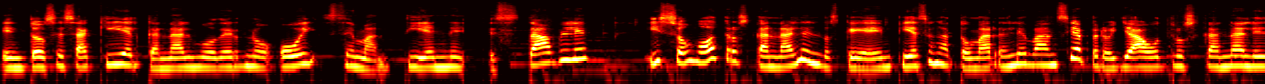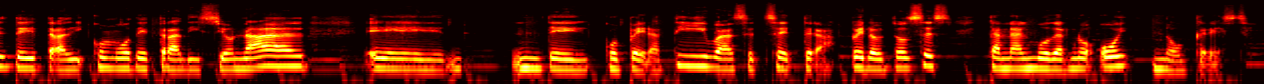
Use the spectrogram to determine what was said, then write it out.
Entonces aquí el canal moderno hoy se mantiene estable y son otros canales los que empiezan a tomar relevancia, pero ya otros canales como de tradicional, eh, de cooperativas, etcétera. Pero entonces Canal Moderno hoy no crece.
